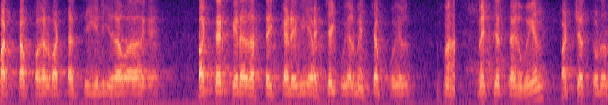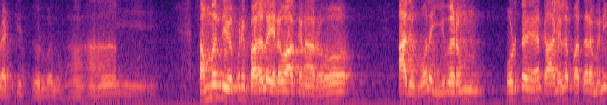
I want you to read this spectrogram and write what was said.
பட்டப்பகல் வட்டத்திகிலி இரவாக. பக்தர்கிற தத்தை கடவி அச்சை புயல் மெச்ச புயல் மெச்சத்தகு புயல் பட்சத்தோடு ரட்டி தொருவது சம்பந்தி எப்படி பகல இரவாக்கினாரோ அது போல இவரும் கொடுத்த நேரம் காலையில பத்தரை மணி.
